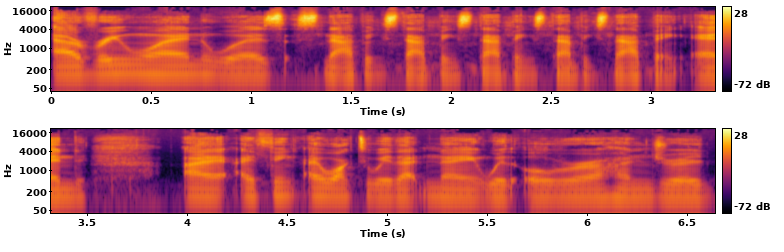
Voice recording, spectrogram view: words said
everyone was snapping, snapping, snapping, snapping, snapping, and I I think I walked away that night with over a hundred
